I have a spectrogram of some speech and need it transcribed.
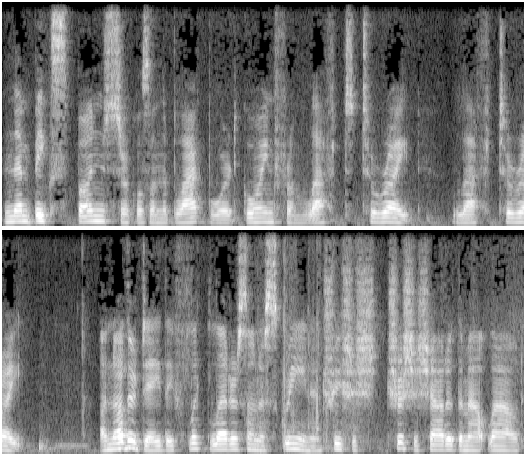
and then big sponge circles on the blackboard, going from left to right, left to right. Another day, they flicked letters on a screen, and Tricia, Tricia shouted them out loud.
